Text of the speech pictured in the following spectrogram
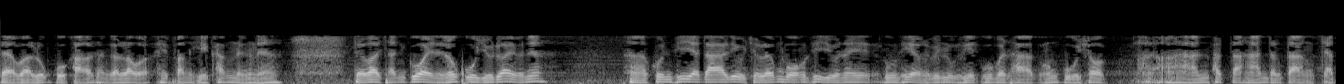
แต่ว่าหลวงปู่ขาวท่านก็เล่าให้ฟังอีกครั้งหนึ่งนะ แต่ว่าฉันกล้วยเนี่ยหลวงปู่อยู่ด้วยวันนี้คุณพิยดาลิ้วเฉลิมวงที่อยู่ในกรุงเทพเป็นลูกศิษย์อุปถาหลวงปู่ชอบอาหารพัฒอาหารต่าง ๆ จัด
